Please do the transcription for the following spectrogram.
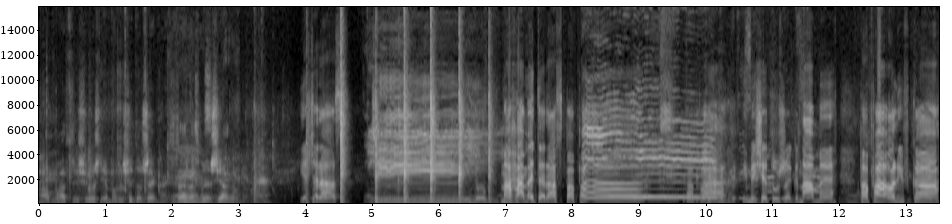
No Patryś już nie może się doczekać. Zaraz będziesz jadł. Jeszcze raz. Ci! Machamy teraz. Papa. Papa. I my się tu żegnamy. Papa Oliwka.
